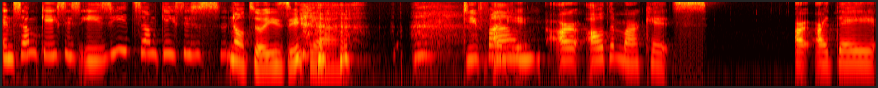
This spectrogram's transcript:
in some cases easy, in some cases not so easy. Yeah. Do you find it, are all the markets are are they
